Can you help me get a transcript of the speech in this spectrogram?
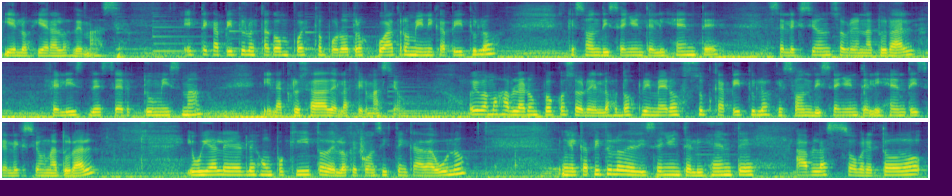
y elogiar a los demás. Este capítulo está compuesto por otros cuatro mini capítulos que son diseño inteligente, selección sobrenatural, feliz de ser tú misma y la cruzada de la afirmación. Hoy vamos a hablar un poco sobre los dos primeros subcapítulos que son diseño inteligente y selección natural. Y voy a leerles un poquito de lo que consiste en cada uno. En el capítulo de diseño inteligente habla sobre todo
